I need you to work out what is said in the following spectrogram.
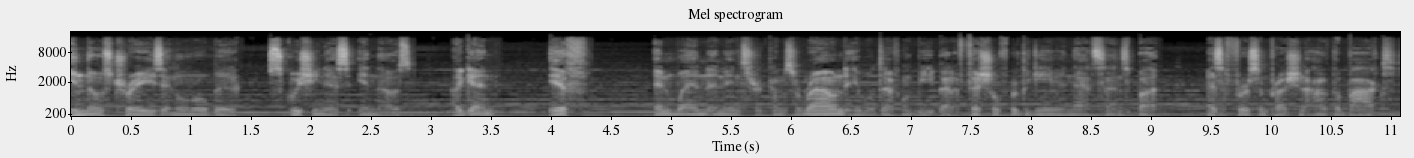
in those trays and a little bit of squishiness in those. Again, if and when an insert comes around, it will definitely be beneficial for the game in that sense, but as a first impression out of the box,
